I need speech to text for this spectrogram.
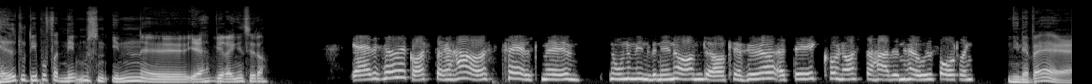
Havde du det på fornemmelsen, inden øh, ja, vi ringede til dig? Ja, det havde jeg godt, for jeg har også talt med nogle af mine veninder om det, og kan høre, at det er ikke kun os, der har den her udfordring. Nina, hvad er,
